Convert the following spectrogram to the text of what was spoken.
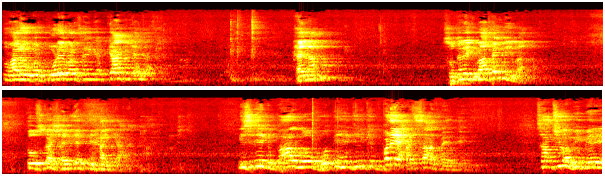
तुम्हारे ऊपर कोड़े बरसेंगे। क्या किया जाए? है ना? सोचने की बात है नहीं बात? तो उसका शरीयत ने हल क्या। रखा है इसलिए कि बाद लोग होते हैं जिनके बड़े हसास रहते हैं। साथियों अभी मेरे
